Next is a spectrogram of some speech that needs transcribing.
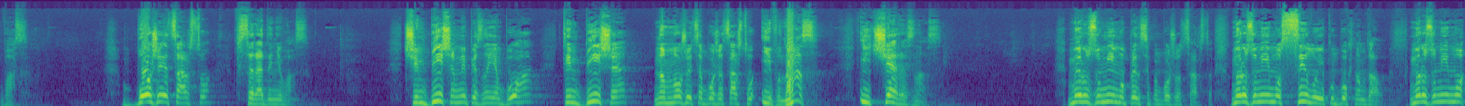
вас. Боже царство всередині вас. Чим більше ми пізнаємо Бога, тим більше намножується Боже царство і в нас, і через нас. Ми розуміємо принципи Божого царства. Ми розуміємо силу, яку Бог нам дав. Ми розуміємо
